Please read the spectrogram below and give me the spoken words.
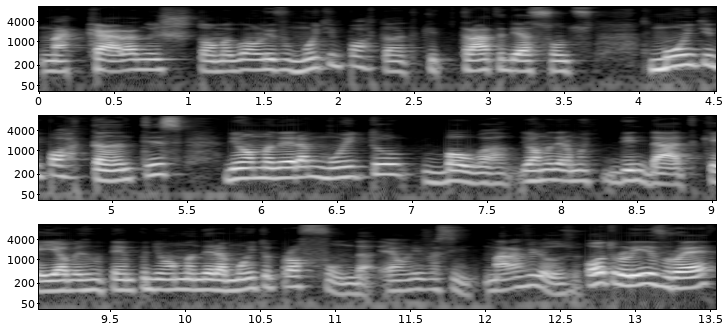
na cara, no estômago, é um livro muito importante, que trata de assuntos muito importantes de uma maneira muito boa, de uma maneira muito didática e ao mesmo tempo de uma maneira muito profunda. É um livro assim maravilhoso. Outro livro é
